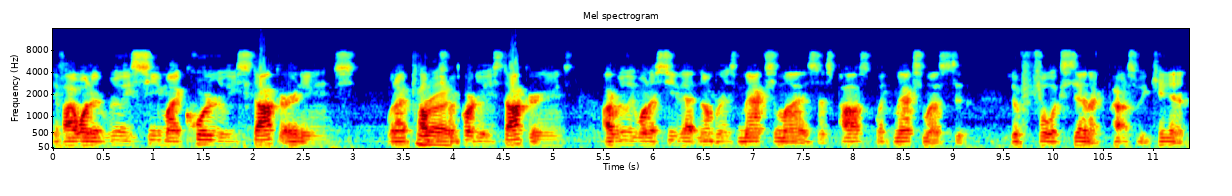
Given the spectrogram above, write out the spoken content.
if I want to really see my quarterly stock earnings when I publish my quarterly stock earnings." I really want to see that number as maximized as possible, like maximized to the full extent I possibly can.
